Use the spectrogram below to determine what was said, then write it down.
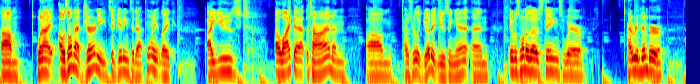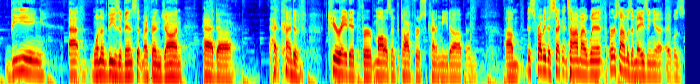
um, when I, I was on that journey to getting to that point, like I used a Leica at the time and um, I was really good at using it. And it was one of those things where I remember being at one of these events that my friend John had uh, had kind of curated for models and photographers to kind of meet up. And um, this is probably the second time I went. The first time was amazing. Uh, it was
